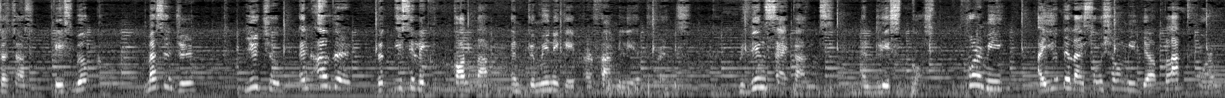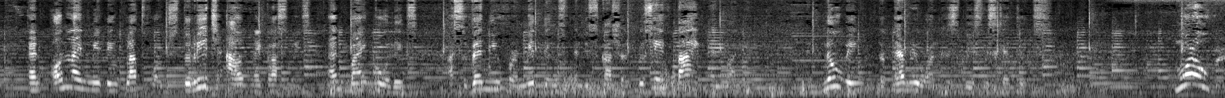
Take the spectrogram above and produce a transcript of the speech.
such as Facebook, Messenger, YouTube, and other that easily contact and communicate our family and friends within seconds and least cost. For me, I utilize social media platform and online meeting platforms to reach out my classmates and my colleagues as venue for meetings and discussion to save time and money, knowing that everyone has busy schedules. Moreover,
